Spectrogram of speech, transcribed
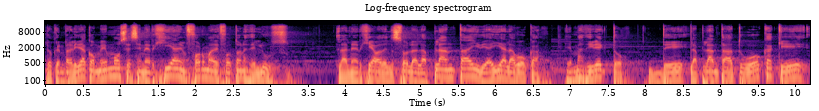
lo que en realidad comemos es energía en forma de fotones de luz. La energía va del sol a la planta y de ahí a la boca. Es más directo de la planta a tu boca que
